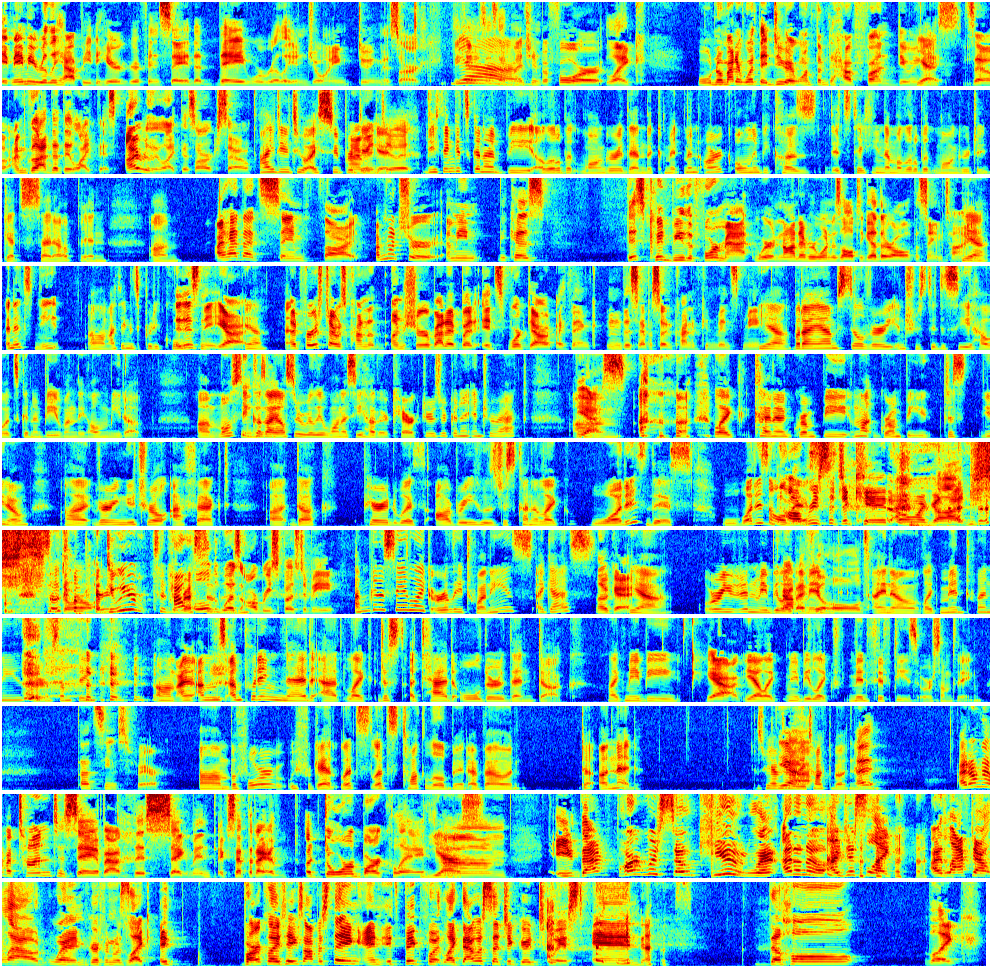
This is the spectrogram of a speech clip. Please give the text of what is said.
it made me really happy to hear Griffin say that they were really enjoying doing this arc because, as I mentioned before, like. Well, no matter what they do, I want them to have fun doing Yes. it. So I'm glad that they like this. I really like this arc, so I do too. I super I'm dig into it. it. Do you think it's gonna be a little bit longer than the commitment arc? Only because it's taking them a little bit longer to get set up and um I had that same thought. I'm not sure. I mean, because this could be the format where not everyone is all together all at the same time. yeah, and it's neat. Um, I think it's pretty cool. It is neat, yeah. Yeah. At first, I was kind of unsure about it, but it's worked out, I think. And this episode kind of convinced me. Yeah, but I am still very interested to see how it's gonna be when they all meet up. Um, mostly Mm-hmm. because I also really want to see how their characters are gonna interact. Um, Yes. like kind of grumpy, not grumpy, just you know, uh, very neutral affect. Uh, Duck paired with Aubrey, who's just kind of like, "What is this? What is all Aubrey's this?" such a kid. Oh my god. She's So adorable. Do we to the How old was. Aubrey supposed to be? I'm gonna say like early twenties, I guess. Okay. Yeah. Or even maybe like God, I mid. feel old. I know, like mid twenties or something. um, I, I'm I'm putting Ned at like just a tad older than Duck, like maybe Yeah. yeah, like maybe like mid fifties or something. That seems fair. Um, before we forget, let's let's talk a little bit about uh, Ned, because we haven't Yeah. really talked about Ned. I, I don't have a ton to say about this segment except that I adore Barclay. Yes. Um, that part was so cute. When I don't know, I just like I laughed out loud when Griffin was like, "It." Barclay takes off his thing and it's Bigfoot. Like that was such a good twist, and Yes. the whole like.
